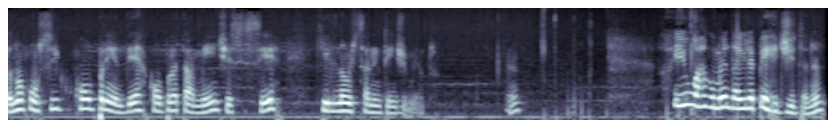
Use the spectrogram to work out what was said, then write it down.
eu não consigo compreender completamente esse ser que ele não está no entendimento. Né? Aí o argumento da ilha perdida, né? O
